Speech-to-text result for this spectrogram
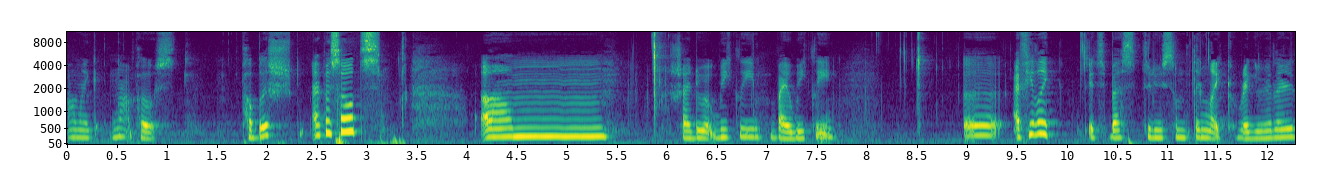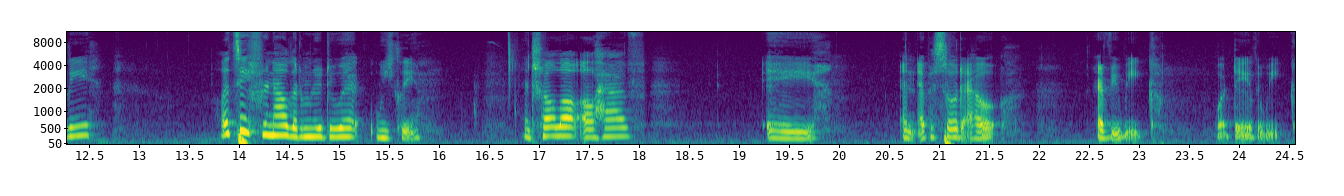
I'll like not post, publish episodes. Um, should I do it weekly, bi weekly? Uh, I feel like it's best to do something like regularly. Let's say for now that I'm gonna do it weekly inshallah I'll have a an episode out every week. What day of the week?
